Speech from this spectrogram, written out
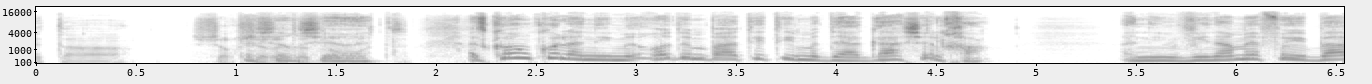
את השרשרת השרשרת. הדורות. אז קודם כל, אני מאוד אמפתית עם הדאגה שלך. אני מבינה מאיפה היא באה,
